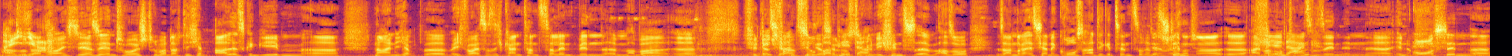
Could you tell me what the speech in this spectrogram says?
also Ah, ja. da war ich sehr, sehr enttäuscht drüber. Dachte, ich habe alles gegeben. Äh, nein, ich habe, äh, ich weiß, dass ich kein Tanztalent bin, ähm, aber äh, ich finde das Ich ja, fand's find das ja lustig. Peter. Und ich finde es, äh, also Sandra ist ja eine großartige Tänzerin. Das stimmt. Sandra äh, einmal Vielen auch Dank. tanzen sehen in, äh, in Austin, äh,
